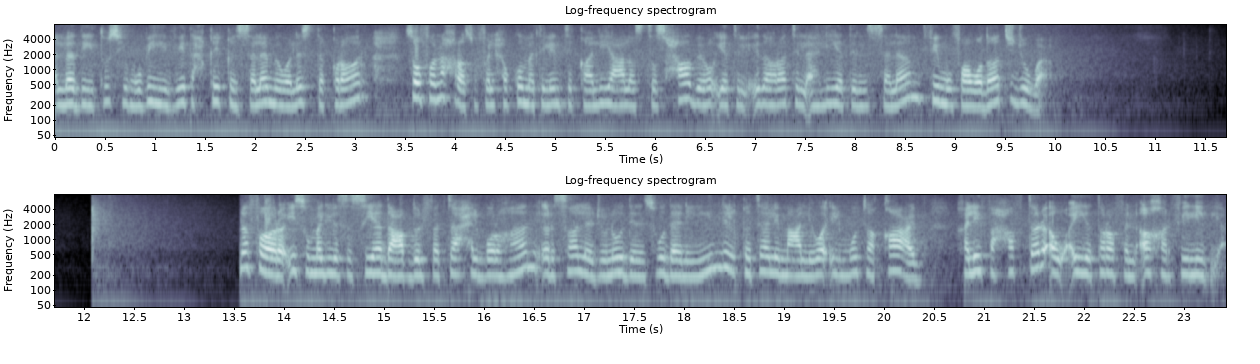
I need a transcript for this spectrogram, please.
الذي تسهم به في تحقيق السلام والاستقرار. سوف نحرص في الحكومة الانتقالية على استصحاب رؤية الإدارات الأهلية للسلام في مفاوضات جوبا. نفى رئيس مجلس السيادة عبد الفتاح البرهان إرسال جنود سودانيين للقتال مع اللواء المتقاعد خليفة حفتر أو أي طرف آخر في ليبيا.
